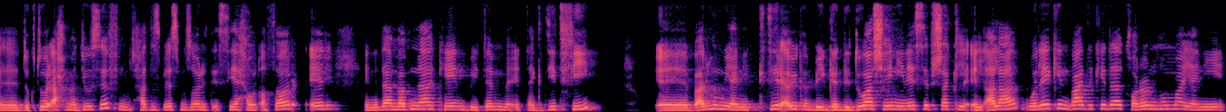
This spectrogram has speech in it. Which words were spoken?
الدكتور أحمد يوسف المتحدث باسم وزارة السياحة والآثار قال إن ده مبنى كان بيتم التجديد فيه آآ بقى لهم يعني كتير أوي كانوا بيجددوه عشان يناسب شكل القلعة، ولكن بعد كده قرروا إن هم يعني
